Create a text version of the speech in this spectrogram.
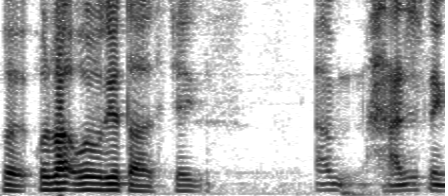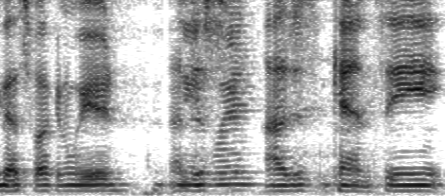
but what about what was your thoughts, Jake? um, I just think that's fucking weird. I think just weird? I just can't see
